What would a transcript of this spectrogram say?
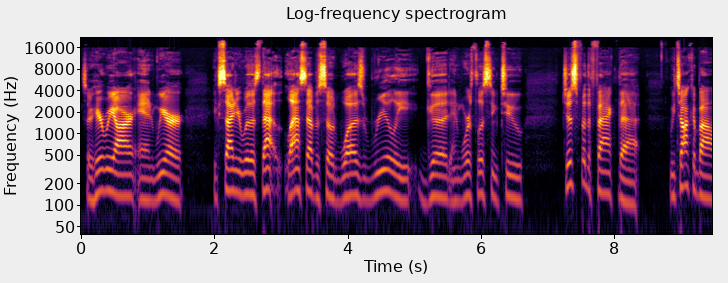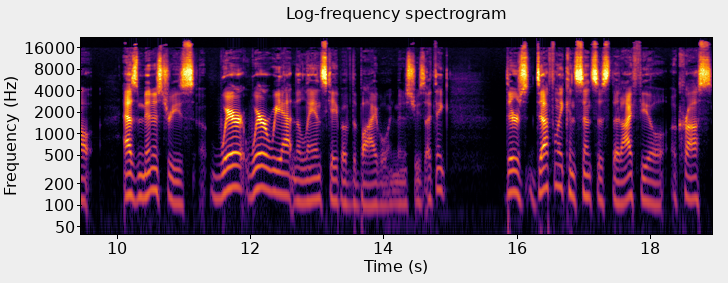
So here we are, and we are excited you're with us. That last episode was really good and worth listening to just for the fact that we talk about as ministries where where are we at in the landscape of the Bible and ministries. I think there's definitely consensus that I feel across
